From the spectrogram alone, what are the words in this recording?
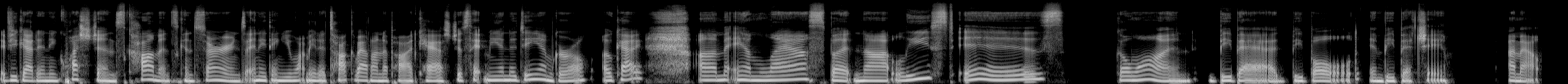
If you got any questions, comments, concerns, anything you want me to talk about on the podcast, just hit me in the DM, girl. Okay. Um, and last but not least is go on, be bad, be bold, and be bitchy. I'm out.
